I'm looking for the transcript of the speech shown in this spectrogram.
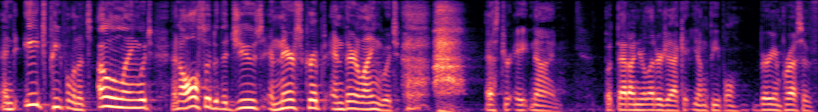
and each people in its own language, and also to the Jews in their script and their language. Esther 8 9. Put that on your letter jacket, young people. Very impressive.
